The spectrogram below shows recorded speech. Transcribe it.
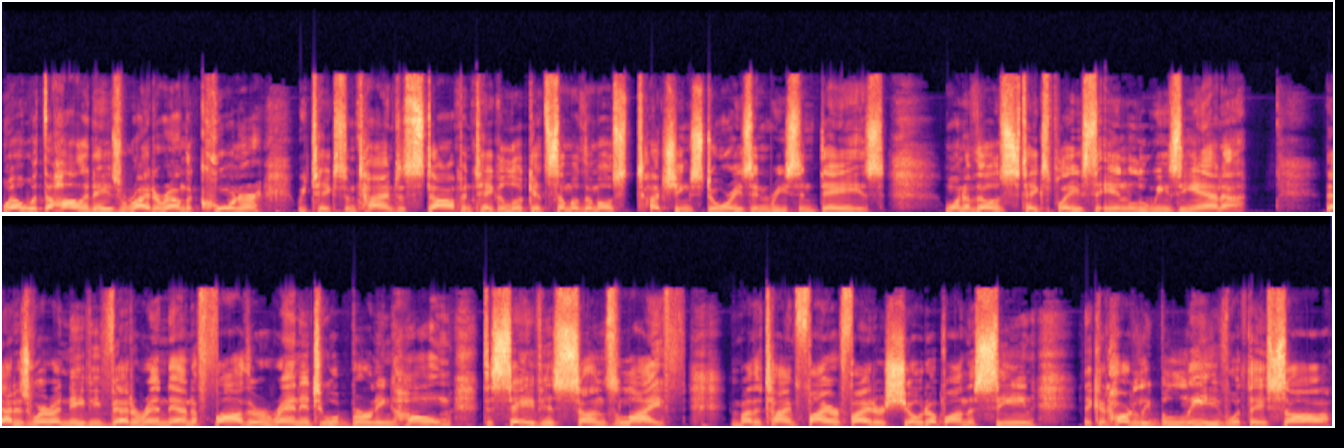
Well, with the holidays right around the corner, we take some time to stop and take a look at some of the most touching stories in recent days. One of those takes place in Louisiana. That is where a Navy veteran and a father ran into a burning home to save his son's life. And by the time firefighters showed up on the scene, they could hardly believe what they saw.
